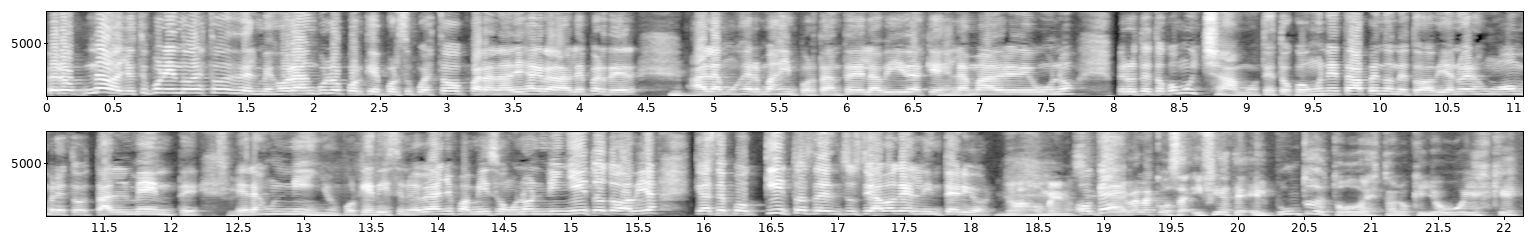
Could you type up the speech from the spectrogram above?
Pero nada, yo estoy poniendo esto desde el mejor ángulo porque, por supuesto, para nadie es agradable perder a la mujer más importante de la vida, que es la madre de uno. Pero te tocó muy chamo, te tocó en una etapa en donde todavía no eras un hombre totalmente, Sí. eras un niño, porque 19 años para mí son unos niñitos todavía que hace poquito se ensuciaban el interior. Más o menos. Sí, ¿Ok? por ahí va la cosa. Y fíjate, el punto de todo esto, a lo que yo voy es que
